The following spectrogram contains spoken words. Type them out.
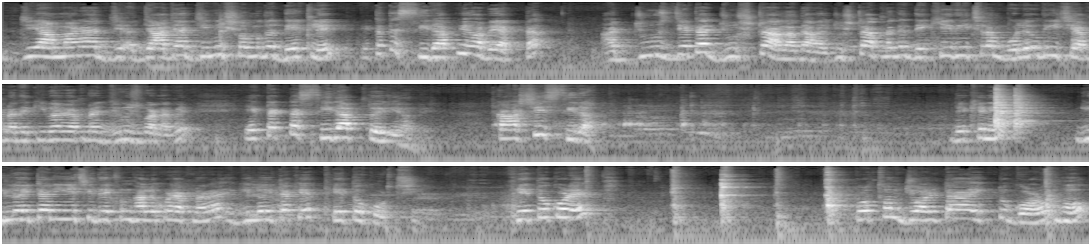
যে আমরা যা- যা জিনিস ওর মধ্যে দেখলেন, এটাতে সিরাপই হবে একটা। আর জুস যেটা জুসটা আলাদা হয়। জুসটা আপনাদের দেখিয়ে দিয়েছিলাম, বলেও দিয়েছি আপনাদের কীভাবে আপনার জুস বানাবে এটা একটা সিরাপ তৈরি হবে। কাশির সিরাপ দেখে নিন। গিলইটা নিয়েছি, দেখুন ভালো করে আপনারা। গিলোইটাকে থেতো করছি। থেতো করে প্রথম জলটা একটু গরম হোক।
